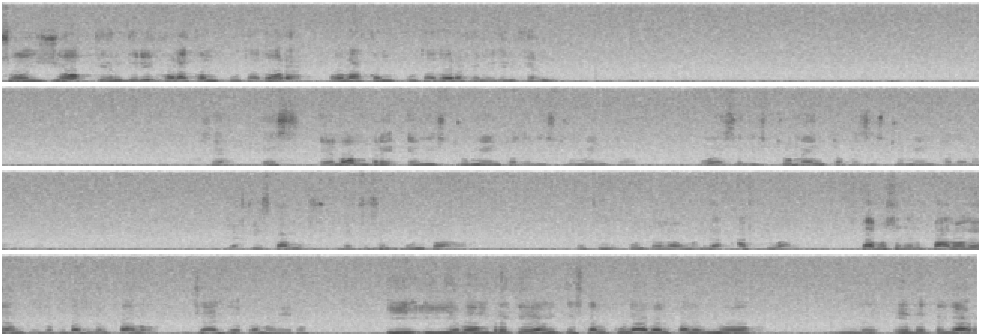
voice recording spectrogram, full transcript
¿soy yo quien dirijo la computadora o la computadora que me dirige a mí? O sea, es el hombre el instrumento del instrumento o es el instrumento que es instrumento del hombre. Y aquí estamos, este es el punto ahora, este es el punto de la humanidad actual. Estamos en el palo de antes, lo que pasa es que el palo ya es de otra manera, y, el hombre que antes calculaba el palo no, le he de pegar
